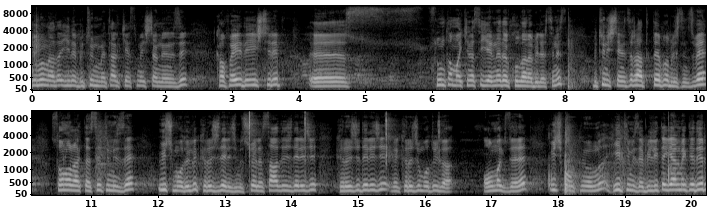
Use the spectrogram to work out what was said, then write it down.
Bununla da yine bütün metal kesme işlemlerinizi kafayı değiştirip e, sunta makinesi yerine de kullanabilirsiniz. Bütün işlerinizi rahatlıkla yapabilirsiniz. Ve son olarak da setimizde 3 modüllü kırıcı delicimiz. Şöyle sadece delici, kırıcı delici ve kırıcı moduyla olmak üzere 3 fonksiyonlu hiltimizle birlikte gelmektedir.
